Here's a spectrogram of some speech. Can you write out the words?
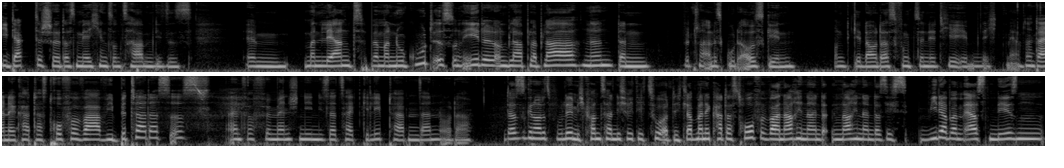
Didaktische, das Märchen sonst haben, dieses ähm, man lernt, wenn man nur gut ist und edel und bla bla bla, ne, dann wird schon alles gut ausgehen. Und genau das funktioniert hier eben nicht mehr. Und deine Katastrophe war, wie bitter das ist, einfach für Menschen, die in dieser Zeit gelebt haben dann, oder? Das ist genau das Problem. Ich konnte es halt nicht richtig zuordnen. Ich glaube, meine Katastrophe war Nachhinein, im Nachhinein, dass ich es wieder beim ersten Lesen,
